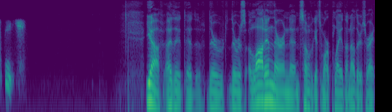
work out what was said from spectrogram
speech. Yeah, I, uh, there there was a lot in there, and, then some of it gets more play than others, right?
